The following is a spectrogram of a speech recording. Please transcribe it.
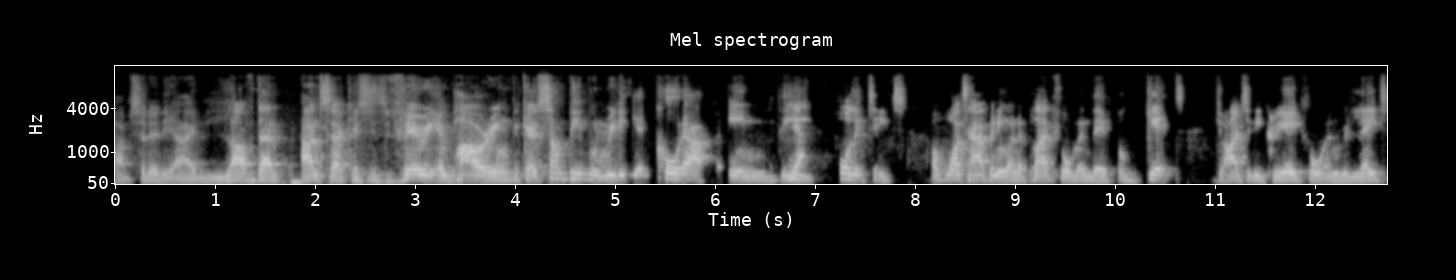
Absolutely. I love that answer because it's very empowering because some people really get caught up in the yeah. politics of what's happening on the platform and they forget to actually create for and relate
